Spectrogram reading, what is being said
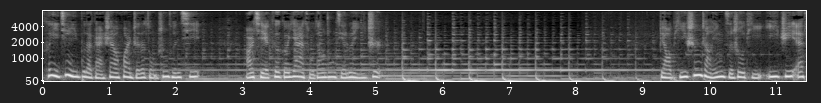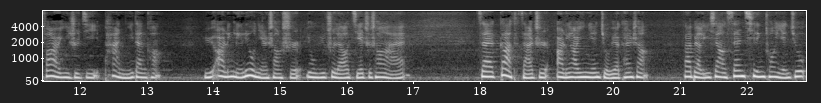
可以进一步的改善患者的总生存期，而且各个亚组当中结论一致。表皮生长因子受体 EGFR 抑制剂帕尼单抗于2006年上市，用于治疗结直肠癌。在《Gut》杂志2021年9月刊上，发表了一项三期临床研究。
